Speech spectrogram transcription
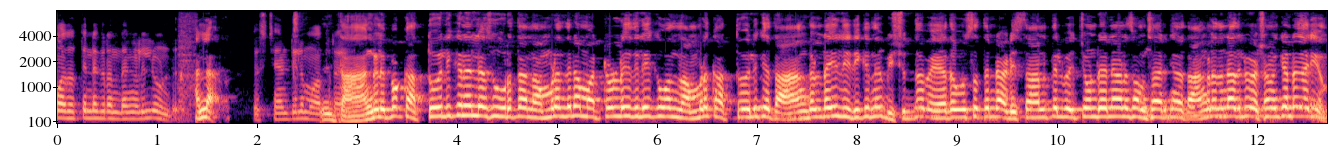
മതത്തിന്റെ ഗ്രന്ഥങ്ങളിലും ഉണ്ട് അല്ല താങ്കൾ ഇപ്പൊ കത്തോലിക്കനല്ലേ സുഹൃത്തെ? നമ്മൾ എന്തിനാ മറ്റുള്ള ഇതിലേക്ക് വന്ന് നമ്മൾ കത്തോലിക്ക താങ്കളുടെ ഇരിക്കുന്ന വിശുദ്ധ വേദപുസ്തത്തിന്റെ അടിസ്ഥാനത്തിൽ വെച്ചുകൊണ്ട് തന്നെയാണ് സംസാരിക്കുന്നത്. താങ്കൾ എന്തിനാ അതിൽ വിഷമിക്കേണ്ട കാര്യം?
